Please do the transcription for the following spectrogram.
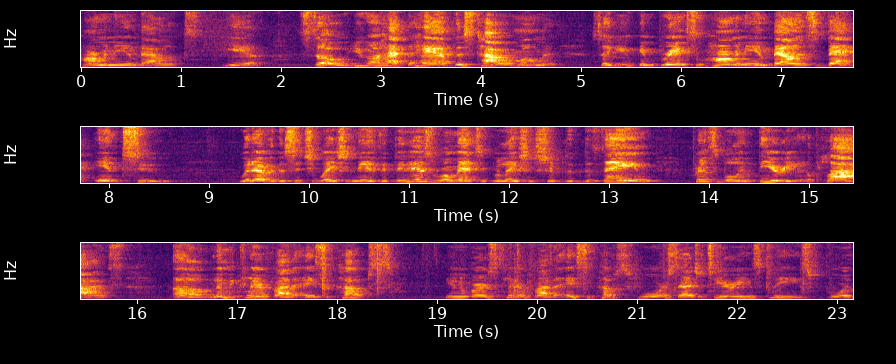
harmony and balance. Yeah. So you're going to have to have this tower moment so you can bring some harmony and balance back into whatever the situation is. If it is a romantic relationship, the, the same principle and theory applies. Um, let me clarify the Ace of Cups. Universe, clarify the Ace of Cups for Sagittarius, please, for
